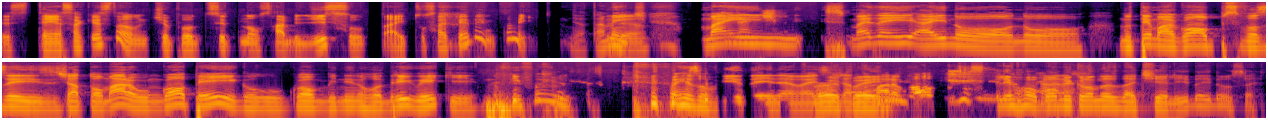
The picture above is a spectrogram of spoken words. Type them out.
esse- tem essa questão. Tipo, se tu não sabe disso, aí tu sai perdendo também. Exatamente. Mas, mas aí, aí no, no, no tema golpes, vocês já tomaram algum golpe aí? Igual, igual o menino Rodrigo aí, que no fim foi, foi resolvido aí, né? Mas Foi, vocês já foi. tomaram golpe? Ele roubou Cara. o micro-ondas da tia ali, daí deu certo.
